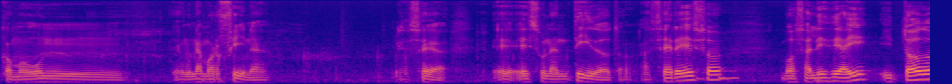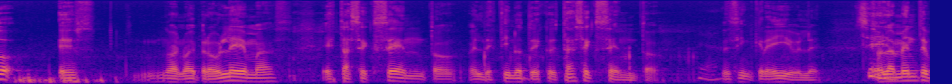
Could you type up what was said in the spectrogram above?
como un, una morfina. O sea, eh, es un antídoto. Hacer eso, vos salís de ahí y todo es. No, no hay problemas, estás exento, el destino te. Estás exento. Mirá. Es increíble. Sí. Solamente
